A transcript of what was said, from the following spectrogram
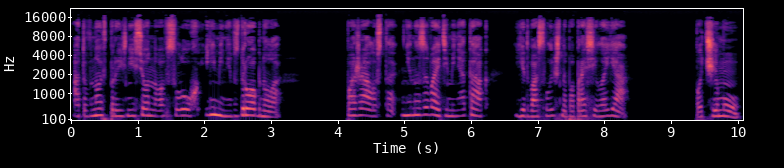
От вновь произнесенного вслух имени вздрогнула. «Пожалуйста, не называйте меня так», — едва слышно попросила я. «Почему?»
